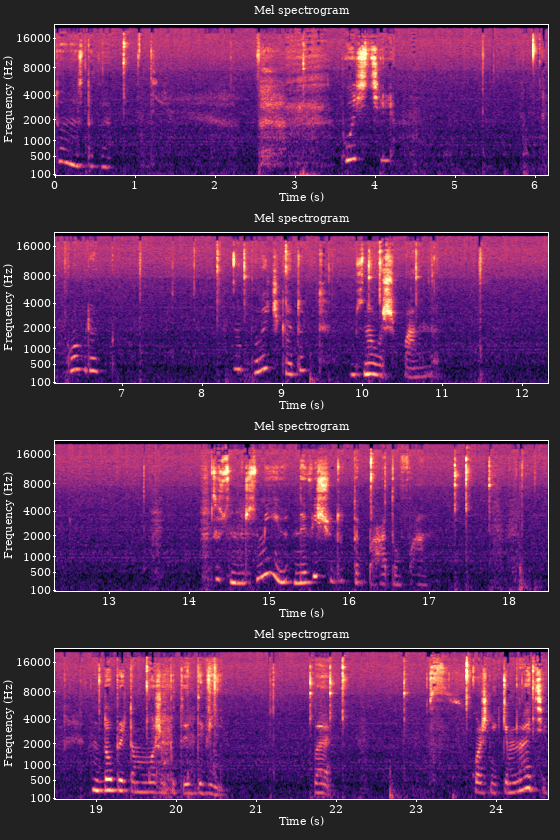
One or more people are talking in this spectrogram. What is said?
Тут у нас така постіль, коврик, ну, поличка, а тут знову ж ванна. Зовсім не розумію, навіщо тут так багато ванн. Ну, добре, там може бути дві. Але в кожній кімнаті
